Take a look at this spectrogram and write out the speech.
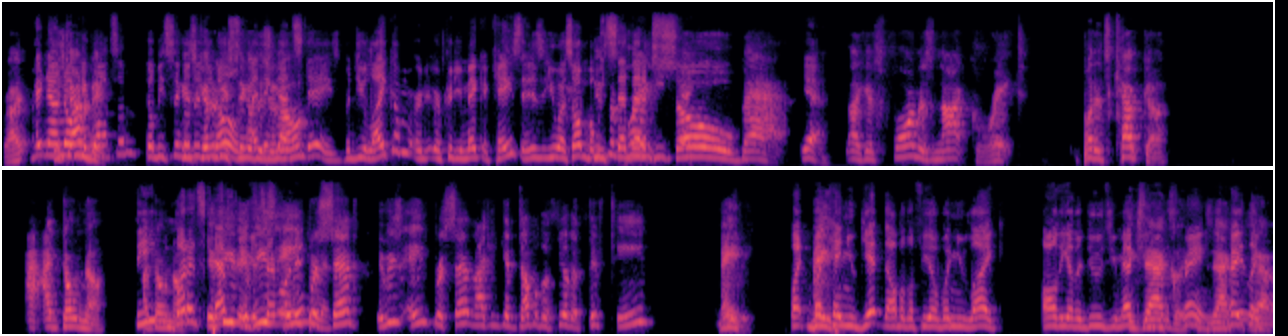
right? right now, He's nobody wants him. He'll be single He's digit owned. single I think that owned. stays. But do you like him or, or could you make a case? It is a US Open, but He's we said that playing if he so bad. yeah. Like his form is not great, but it's Koepka. I, I don't know. See, I don't know. but it's if, Koepka, he, if he's eight percent, if he's eight percent, and I can get double the field at fifteen, maybe. But but can you get double the field when you like all the other dudes you mentioned Exactly. range? exactly. Right? Like yeah.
